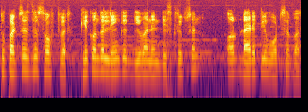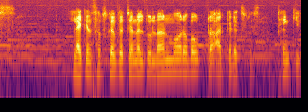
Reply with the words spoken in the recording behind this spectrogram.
To purchase the software click on the link given in description or directly whatsapp us like and subscribe the channel to learn more about Rcad Express. Thank you.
